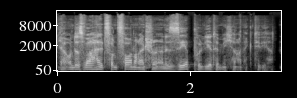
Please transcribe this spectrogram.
Ja, und es war halt von vornherein schon eine sehr polierte Mechanik, die die hatten.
